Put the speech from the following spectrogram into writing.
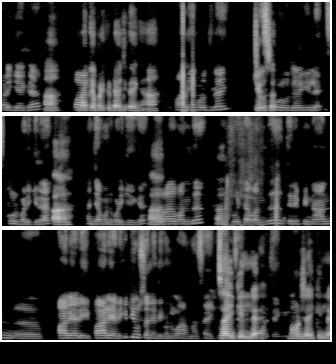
படிக்க ஆ. மைக்க அப்படி கிட்ட வச்சுக்கிறீங்க ஆ. பாண்டியங்குளத்துல ஸ்கூல் இல்ல ஸ்கூல் படிக்கிறார் ஆ. அஞ்சாம் ஆண்டு படிக்க வைக்க ஆ. பிறகு வந்து. வீட்டை வந்து திருப்பி நான் பாலையடி பாலையடிக்கு டியூஷன் ஏற்றி கொண்டு வரணும் சைக்கிள் சைக்கிள்ல. மோட்டர் சைக்கிள் மோட்டர் சைக்கிள்ல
